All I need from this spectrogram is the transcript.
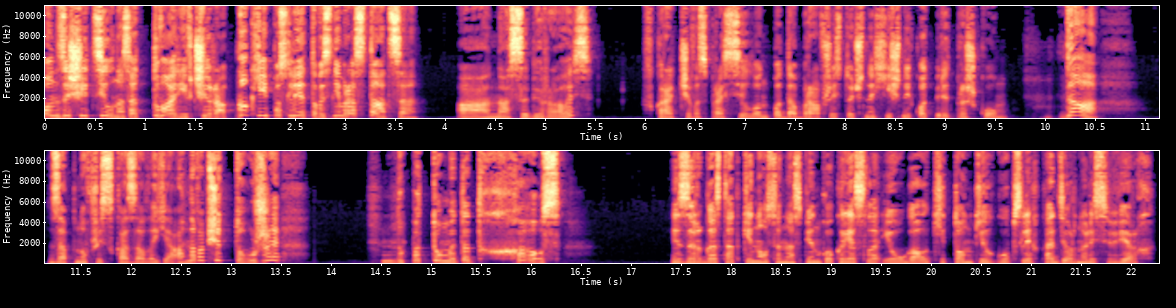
Он защитил нас от тварей вчера. Как ей после этого с ним расстаться?» «А она собиралась?» Вкратчиво спросил он, подобравшись точно хищный кот перед прыжком. «Да!» Запнувшись, сказала я. «Она вообще-то уже...» «Но потом этот хаос...» Изергаст откинулся на спинку кресла, и уголки тонких губ слегка дернулись вверх.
